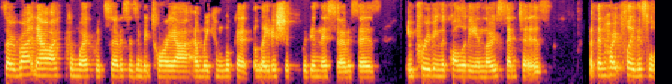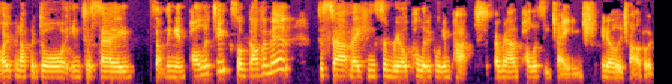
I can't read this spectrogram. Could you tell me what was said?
So right now, I can work with services in Victoria, and we can look at the leadership within their services, improving the quality in those centres. But then hopefully, this will open up a door into, say, something in politics or government to start making some real political impact around policy change in early childhood.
